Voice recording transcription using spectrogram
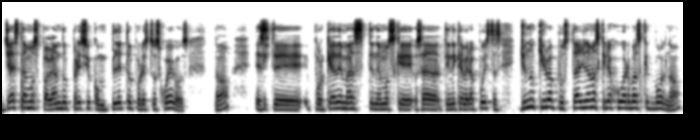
Ya estamos pagando precio completo por estos juegos, ¿no? Este, porque además tenemos que, o sea, tiene que haber apuestas. Yo no quiero apostar, yo nada más quería jugar básquetbol, ¿no?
